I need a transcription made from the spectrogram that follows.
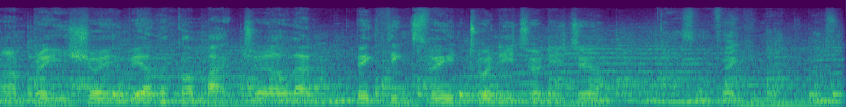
I'm pretty sure you'll be on the comeback trail and big things for you in 2022. Thank you, man.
